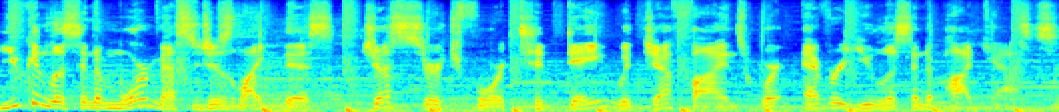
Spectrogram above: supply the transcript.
You can listen to more messages like this. Just search for Today with Jeff Vines wherever you listen to podcasts.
